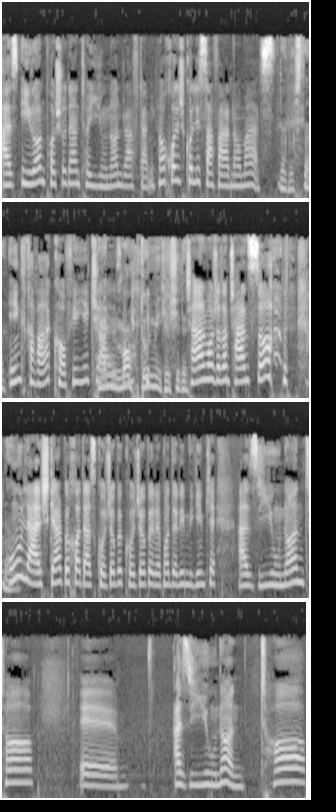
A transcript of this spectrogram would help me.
از ایران پا شدن تا یونان رفتن. اینها خودش کلی سفرنامه است. درسته. این فقط کافی یک چند ماه طول میکشیده. چند ماه شدم چند سال. بله. اون لشکر بخواد از کجا به کجا بره. ما داریم میگیم که از یونان تا از یونان تا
